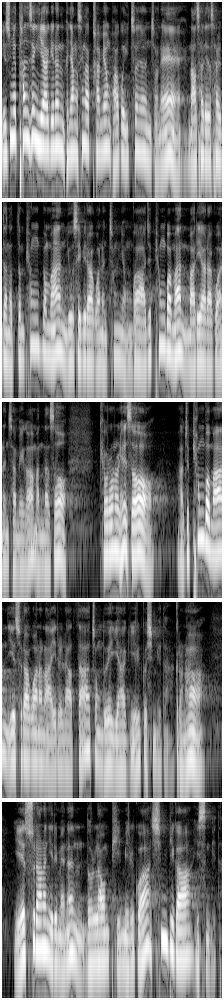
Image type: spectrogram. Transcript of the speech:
예수님의 탄생 이야기는 그냥 생각하면 과거 2000년 전에 나사렛에 살던 어떤 평범한 요셉이라고 하는 청년과 아주 평범한 마리아라고 하는 자매가 만나서 결혼을 해서 아주 평범한 예수라고 하는 아이를 낳았다 정도의 이야기일 것입니다. 그러나 예수라는 이름에는 놀라운 비밀과 신비가 있습니다.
